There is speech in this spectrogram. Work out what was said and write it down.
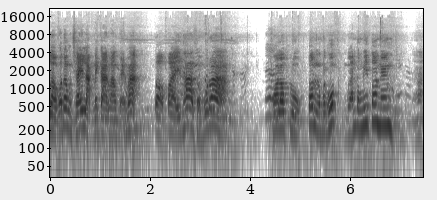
เราก็ต้องใช้หลักในการวางแผนว่าต่อไปถ้าสมมุติว่า พอเราปลูกต้นลงไปปุ๊บเหมือนตรงนี้ต้นหนึ่งนะฮะ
